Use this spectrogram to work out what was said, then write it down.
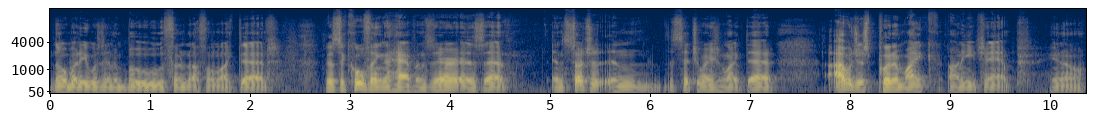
nobody was in a booth or nothing like that. Because the cool thing that happens there is that in such a in the situation like that, I would just put a mic on each amp. You know,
